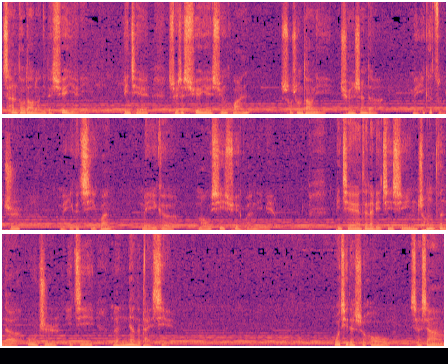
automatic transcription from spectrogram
参透到了你的血液里，并且随着血液循环输送到你全身的每一个组织。每一个器官，每一个毛细血管里面，并且在那里进行充分的物质以及能量的代谢。呼气的时候，想象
